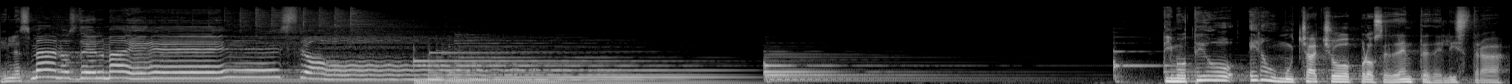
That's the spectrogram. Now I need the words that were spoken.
en las manos del Maestro. Timoteo era un muchacho procedente de Listra,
